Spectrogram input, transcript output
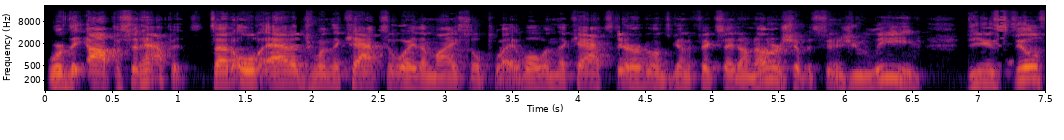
where the opposite happens. It's that old adage when the cat's away, the mice will play. Well, when the cat's there, everyone's going to fixate on ownership. As soon as you leave, do you still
